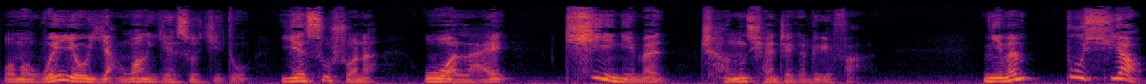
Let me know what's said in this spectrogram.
我们唯有仰望耶稣基督。耶稣说呢：“我来替你们成全这个律法，你们不需要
